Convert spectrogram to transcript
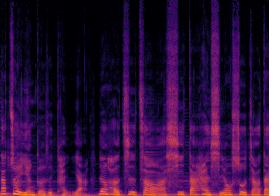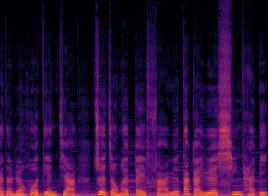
那最严格是肯亚，任何制造啊、携带和使用塑胶袋的人或店家，最重会被罚约，大概约新台币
